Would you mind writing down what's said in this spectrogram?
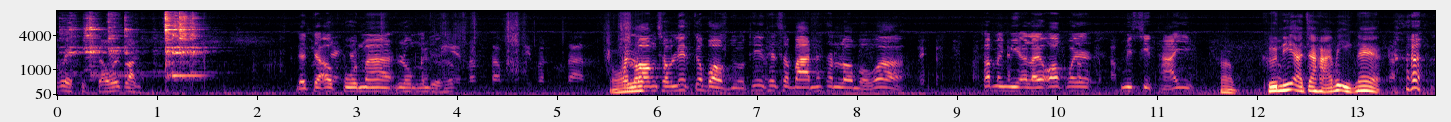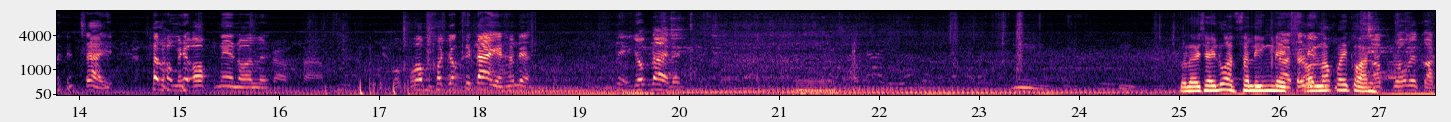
เอาเหล็กติดเสาไว้ก่อน เดี๋ยวจะเอาปูนมาลงกันอยู่ครับอ๋อท่านล็รออกงชาวลิตก็บอกอยู่ที่เทศบาลนะท่านรองบอกว่า ถ้าไม่มีอะไรออกไว้มีสิทธิ์หายอีก ครับ คืนนี้อาจจะหายไปอีกแน่ ใช่ ถ้าเราไม่ออกแน่นอนเลยเพราะเขายกขึ้นได้อย่างครับเนี่ยนี่ยกได้เลย อืมอืมก็เลยใช้ลวดสลิงเหล็กอ่าสลิเอางล็อกไว้ก่อนครับล็อกไว้ก่อน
